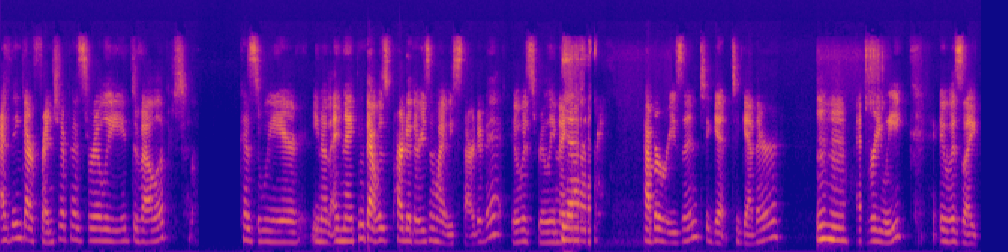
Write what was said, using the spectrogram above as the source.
i think our friendship has really developed because we're you know and i think that was part of the reason why we started it it was really nice yeah. to have a reason to get together mm-hmm. every week it was like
